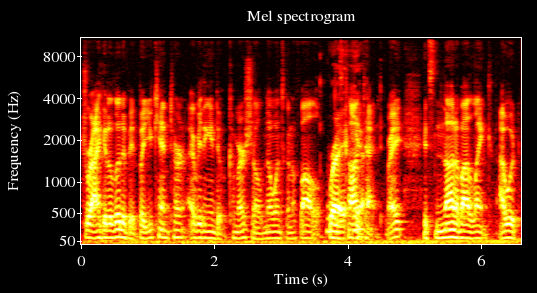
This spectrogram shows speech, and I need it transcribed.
drag it a little bit, but you can't turn everything into a commercial. No one's going to follow. It's Right, yeah. content, right? It's not about length. I would,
